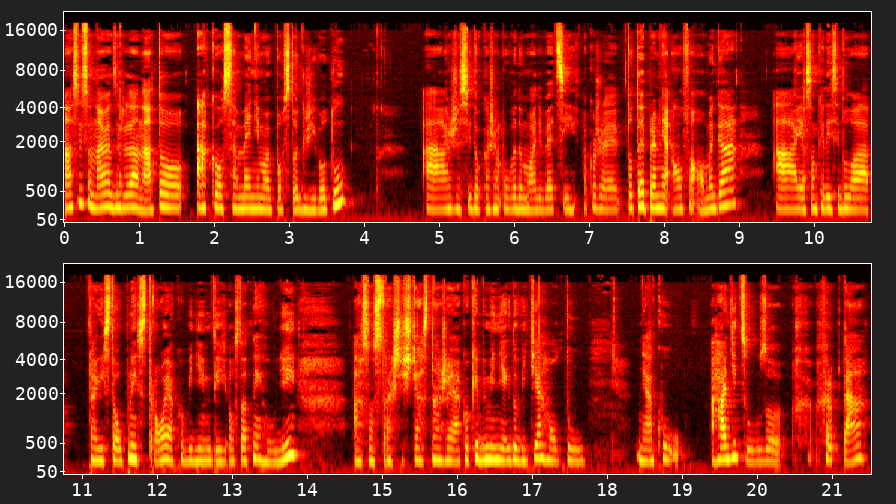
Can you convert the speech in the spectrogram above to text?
asi som najviac hrdá na to, ako sa mení môj postoj k životu a že si dokážem uvedomovať veci. Akože toto je pre mňa alfa omega a ja som kedysi bola takisto úplný stroj, ako vidím tých ostatných ľudí a som strašne šťastná, že ako keby mi niekto vyťahol tú nejakú hadicu z chrbta,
